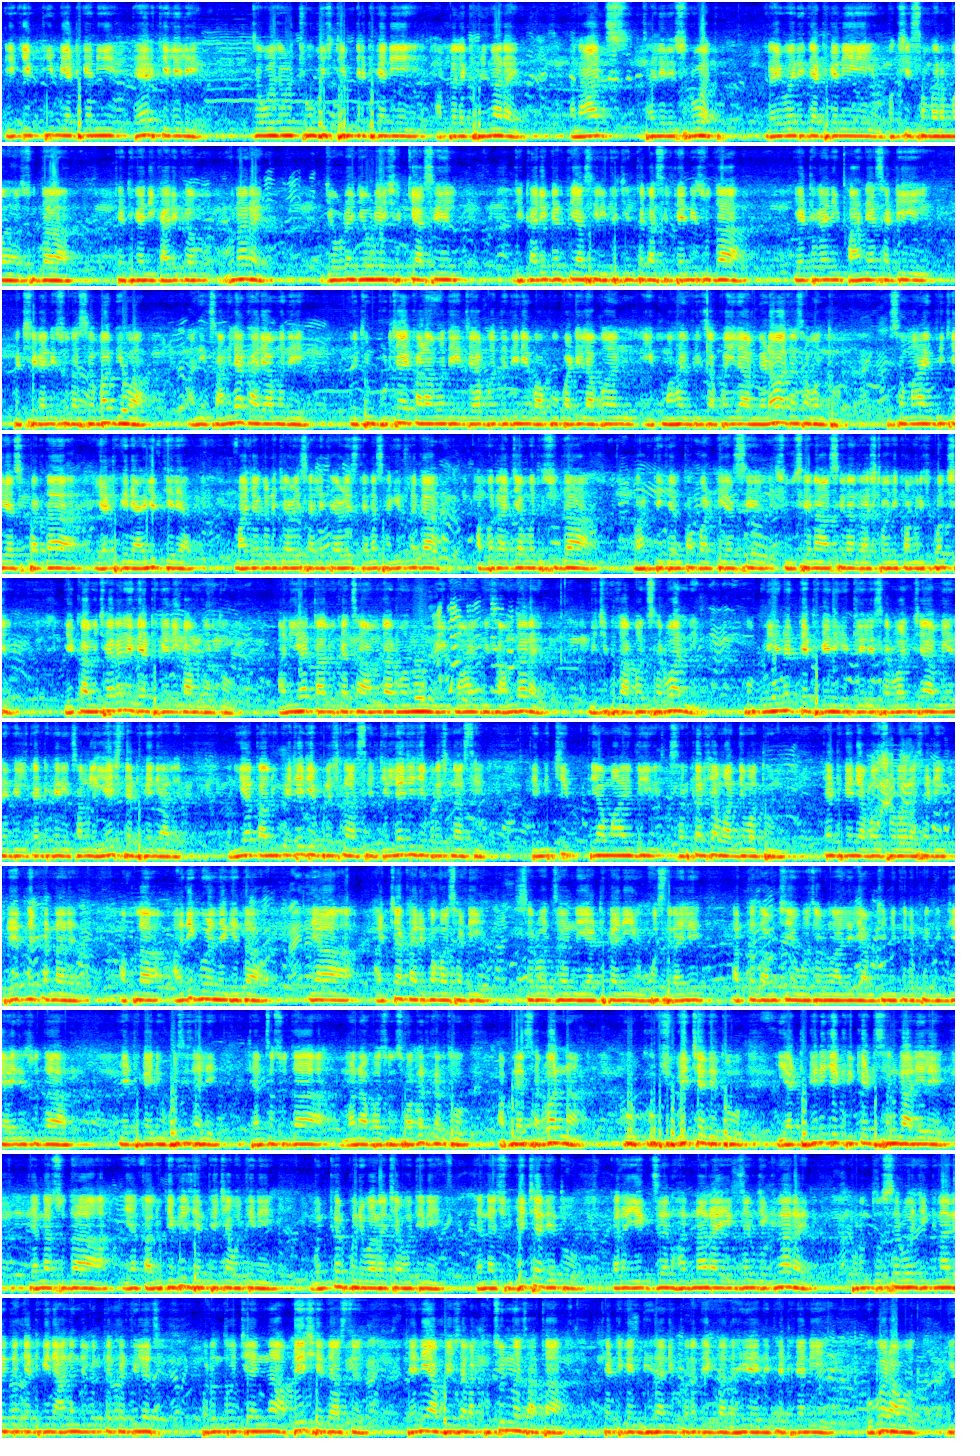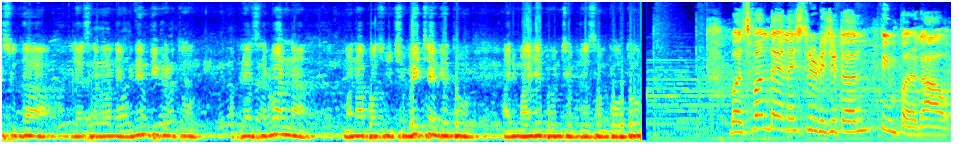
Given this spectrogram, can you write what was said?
एक एक टीम या ठिकाणी तयार केलेली जवळजवळ चोवीस टीम त्या ठिकाणी आपल्याला खेळणार आहेत. आणि आज झालेली सुरुवात रविवारी त्या ठिकाणी बक्षीस समारंभसुद्धा त्या ठिकाणी कार्यक्रम होणार आहेत. जेवढ्या जेवढे शक्य असेल जे कार्यकर्ते असतील हितचिंतक असतील त्यांनी सुद्धा या ठिकाणी पाहण्यासाठी प्रेक्षकांनी सुद्धा सहभाग घ्यावा. आणि चांगल्या कार्यामध्ये इथून पुढच्या काळामध्ये ज्या पद्धतीने बापू पाटील आपण एक महायुतीचा पहिला मेळावा जसा म्हणतो तसं महायुतीच्या या स्पर्धा या ठिकाणी आयोजित केल्या. माझ्याकडे ज्यावेळेस आले त्यावेळेस त्यांना सांगितलं का आपण राज्यामध्ये सुद्धा भारतीय जनता पार्टी असेल शिवसेना असेल आणि राष्ट्रवादी काँग्रेस पक्ष एका विचाराने त्या ठिकाणी काम करतो. आणि या तालुक्याचा आमदार म्हणून एक महायुतीचा आमदार आहे. निश्चितच आपण सर्वांनी खूप मेहनत त्या ठिकाणी घेतलेली सर्वांच्या मेहनतीला त्या ठिकाणी चांगलं यश त्या ठिकाणी आलं आणि या तालुक्याचे जे प्रश्न असतील जिल्ह्याचे जे प्रश्न असतील ते निश्चित या महायुती सरकारच्या माध्यमातून ठिकाणी आपण सोडवण्यासाठी प्रयत्न करणार आहेत. आपला अधिक वेळ न घेता या आजच्या कार्यक्रमासाठी सर्वजण या ठिकाणी उपस्थित राहिले. आत्ताच आमचे वजरून आलेले आमचे मित्र प्रदीपजी सुद्धा या ठिकाणी उपस्थित झाले. त्यांचं सुद्धा मनापासून स्वागत करतो. आपल्या सर्वांना खूप खूप शुभेच्छा देतो. या ठिकाणी जे क्रिकेट संघ आलेले त्यांना सुद्धा या तालुक्यातील जनतेच्या वतीने बनकर परिवाराच्या वतीने त्यांना शुभेच्छा देतो. कारण एक जण हरणार आहे एक जण जिंकणार आहे. परंतु सर्व जिंकणारे तर त्या ठिकाणी आनंद व्यक्त करतीलच परंतु ज्यांना अपयश येत असतं त्यांनी अपयशाला खचून न जाता त्या ठिकाणी धीराने परत एकदा धैर्याने त्या ठिकाणी उभं राहावं ही सुद्धा आपल्या सर्वांना विनंती करतो. आपल्या सर्वांना मनापासून शुभेच्छा देतो आणि माझे दोन शब्द संपवतो. Baswant N H three digital Pimpalgaon.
